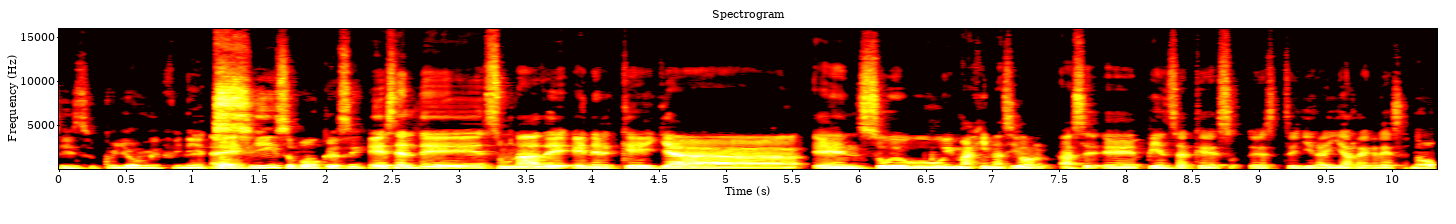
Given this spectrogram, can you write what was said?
Sí, Tsukuyomi infinito. Eh. Sí, supongo que sí. Es el de Tsunade en el que ella, en su imaginación, hace, eh, piensa que su- este Jiraiya regresa. No,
